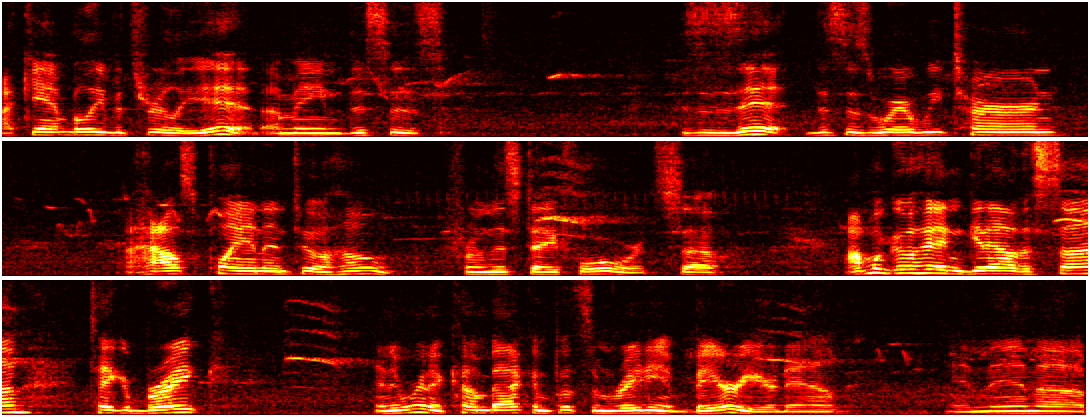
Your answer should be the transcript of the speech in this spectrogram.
I can't believe it's really it. I mean, this is this is it. This is where we turn a house plan into a home from this day forward. So I'm gonna go ahead and get out of the sun, take a break, and then we're gonna come back and put some radiant barrier down, and then uh,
